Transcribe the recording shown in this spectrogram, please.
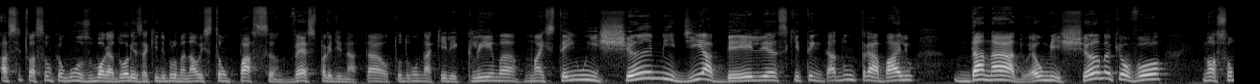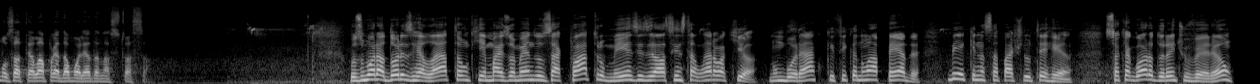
a situação que alguns moradores aqui de Blumenau estão passando. Véspera de Natal, todo mundo naquele clima, mas tem um enxame de abelhas que tem dado um trabalho danado. É o Me Chama que eu vou. Nós fomos até lá para dar uma olhada na situação. Os moradores relatam que mais ou menos há quatro meses elas se instalaram aqui, ó, num buraco que fica numa pedra, bem aqui nessa parte do terreno. Só que agora, durante o verão,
